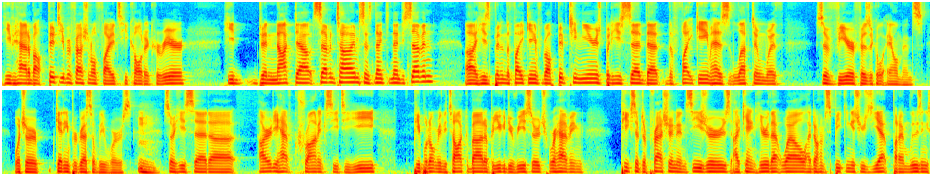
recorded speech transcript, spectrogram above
he had about 50 professional fights. He called it a career. He'd been knocked out seven times since 1997. Uh, he's been in the fight game for about 15 years, but he said that the fight game has left him with severe physical ailments, which are getting progressively worse. So he said, uh, I already have chronic CTE. People don't really talk about it, but you can do research. We're having peaks of depression and seizures. I can't hear that well. I don't have speaking issues yet, but I'm losing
